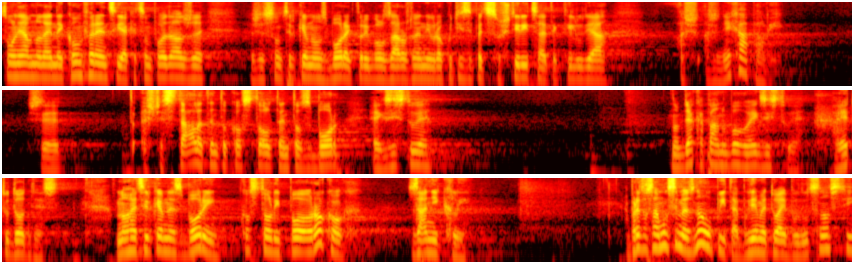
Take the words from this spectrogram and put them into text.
Som nedávno na jednej konferencii a keď som povedal, že že som v cirkevnom zbore, ktorý bol založený v roku 1540, tak tí ľudia až, až nechápali, že to ešte stále tento kostol, tento zbor existuje. No vďaka Pánu Bohu existuje. A je tu dodnes. Mnohé cirkevné zbory, kostoly po rokoch zanikli. A preto sa musíme znovu pýtať, budeme tu aj v budúcnosti?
